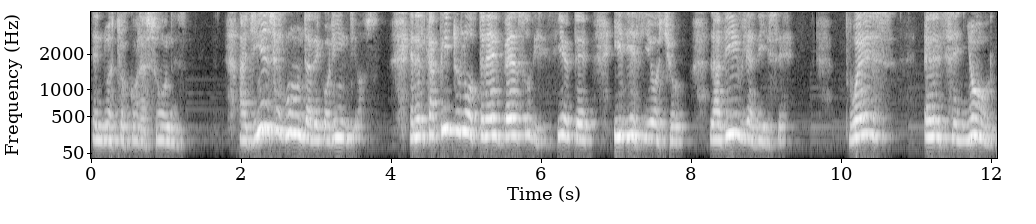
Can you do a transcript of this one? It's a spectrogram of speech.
en nuestros corazones. Allí en segunda de Corintios, en el capítulo 3, versos 17 y 18, la Biblia dice, pues el Señor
